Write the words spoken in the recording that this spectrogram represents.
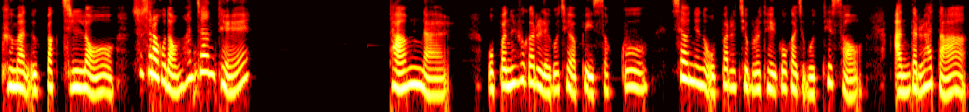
그만 윽박 질러 수술하고 나온 환자한테. 다음 날 오빠는 휴가를 내고 제 옆에 있었고 새언니는 오빠를 집으로 데리고 가지 못해서 안달을 하다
